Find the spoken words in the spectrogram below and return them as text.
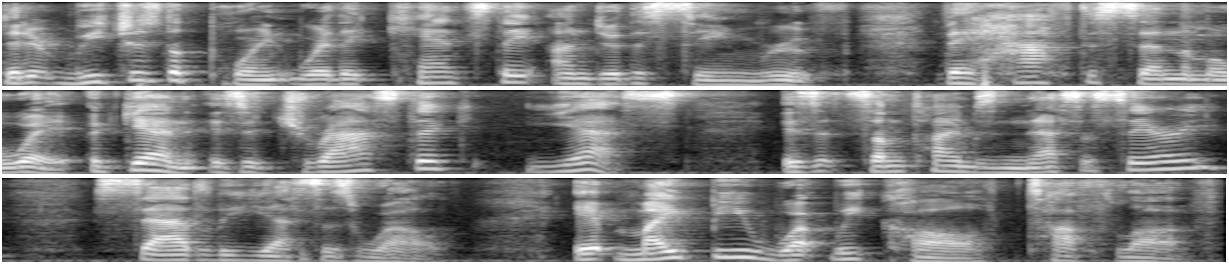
that it reaches the point where they can't stay under the same roof. They have to send them away. Again, is it drastic? Yes. Is it sometimes necessary? Sadly, yes, as well. It might be what we call tough love.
